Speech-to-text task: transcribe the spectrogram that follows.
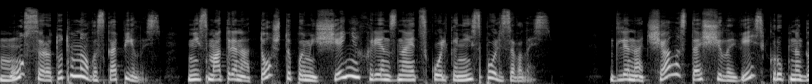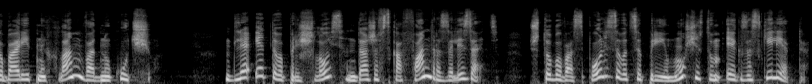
Мусора тут много скопилось, несмотря на то, что помещение хрен знает сколько не использовалось. Для начала стащила весь крупногабаритный хлам в одну кучу. Для этого пришлось даже в скафандр залезать, чтобы воспользоваться преимуществом экзоскелета,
